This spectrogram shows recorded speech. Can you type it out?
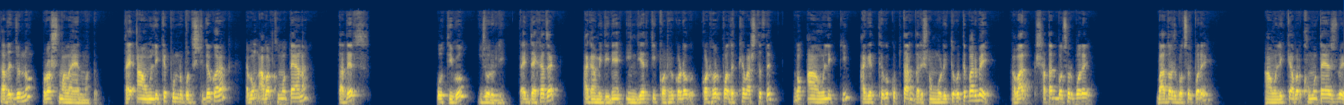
তাদের জন্য রসমালাইয়ের মতো। তাই আওয়ামী লীগকে পূর্ণ প্রতিষ্ঠিত করা এবং আবার ক্ষমতায় আনা তাদের অতীব জরুরি। তাই দেখা যাক আগামী দিনে ইন্ডিয়ার কি কঠোর কঠোর পদক্ষেপ আসতেছে এবং আওয়ামী লীগ কি আগের থেকে খুব তাড়াতাড়ি সংগঠিত হতে পারবে। আবার সাত আট বছর পরে বা দশ বছর পরে আওয়ামী লীগকে আবার ক্ষমতায় আসবে?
